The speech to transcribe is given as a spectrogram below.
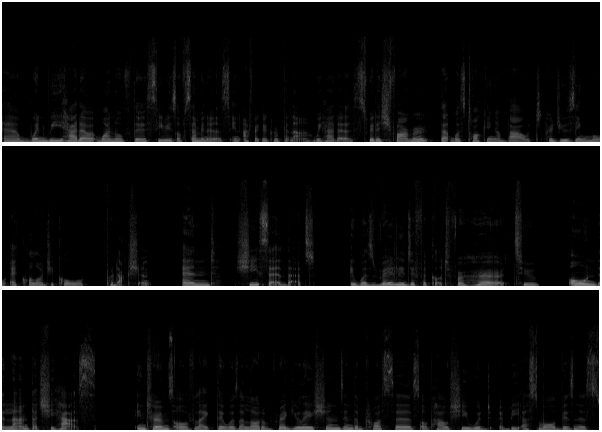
Uh, when we had a, one of the series of seminars in Africa Afrikagruppen, we had a Swedish farmer that was talking about producing more ecological production. And she said that it was really difficult for her to own the land that she has in terms of like there was a lot of regulations in the process of how she would be a small business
